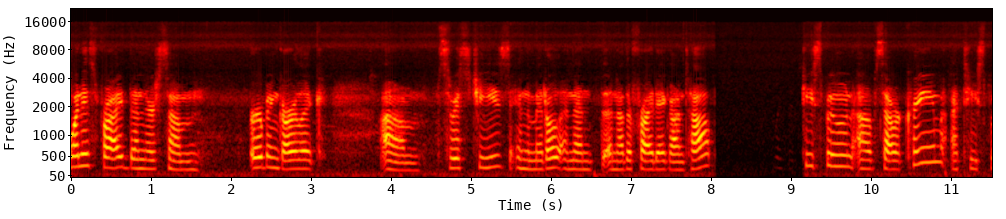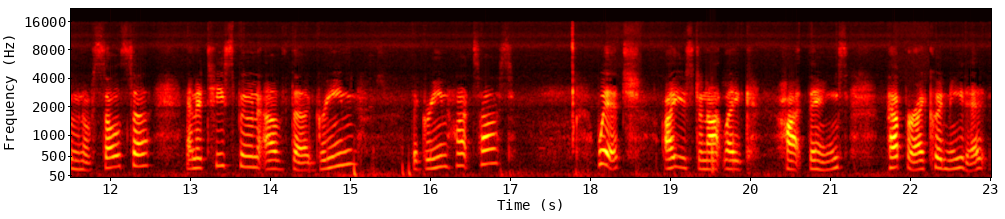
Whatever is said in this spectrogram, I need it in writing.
one is fried, then there's some herb and garlic um, Swiss cheese in the middle, and then another fried egg on top teaspoon of sour cream, a teaspoon of salsa, and a teaspoon of the green, the green hot sauce, which I used to not like hot things. Pepper, I couldn't eat it,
